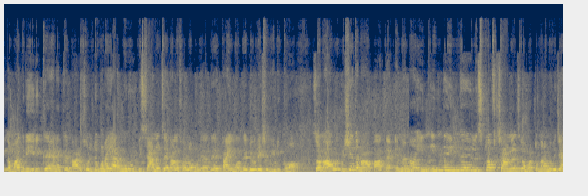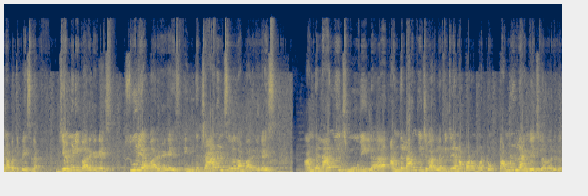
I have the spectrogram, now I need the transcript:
இந்த மாதிரி இருக்குது எனக்கு நான் சொல்லிட்டு போனால் இரநூறு ருபீஸ் சேனல்ஸ் என்னால் சொல்ல முடியாது. டைம் வந்து டியூரேஷன் இடிக்கும். ஸோ நான் ஒரு விஷயத்த நான் பார்த்தேன். என்னன்னா இந்த இந்த இந்த லிஸ்ட் ஆஃப் சேனல்ஸில் மட்டும்தான் நம்ம விஜயனா பற்றி பேசல. ஜெமினி பாருங்க கைஸ் சூர்யா பாருங்க கைஸ் இந்த சேனல்ஸ்ல தான் பாருங்க கைஸ் அந்த லாங்குவேஜ் மூவில அந்த லாங்குவேஜ் வரல. விஜயனா படம் மட்டும். தமிழ் லாங்குவேஜ்ல வருது.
